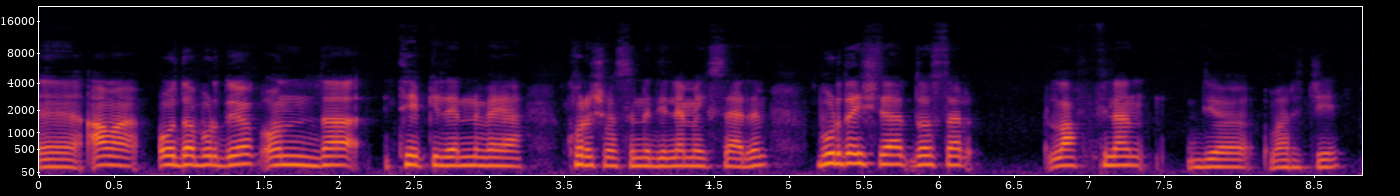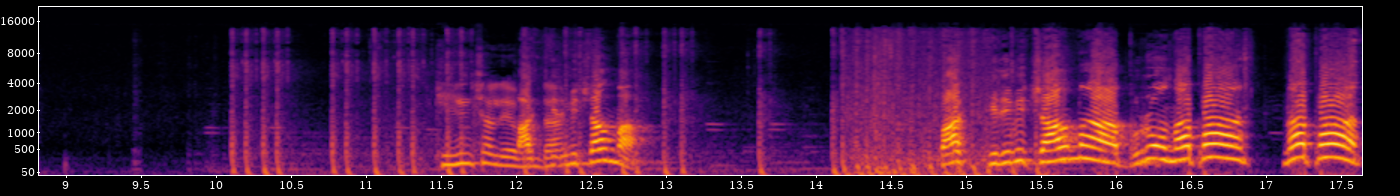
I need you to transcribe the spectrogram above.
Ee, ama o da burada yok. Onun da tepkilerini veya konuşmasını dinlemek isterdim. Burada işte dostlar laf filan diyor Barışçı. Kilini çalıyor Bak burada. kilimi çalma. Bak kilimi çalma. Bro ne yapan? Ne yapan?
